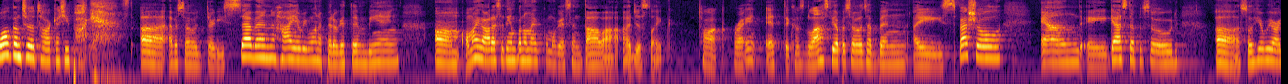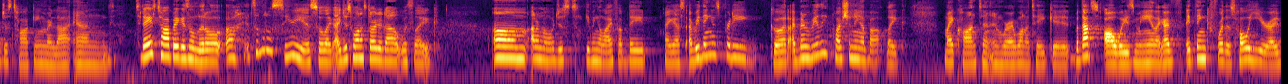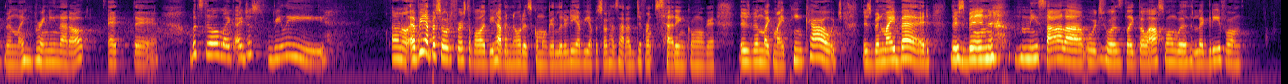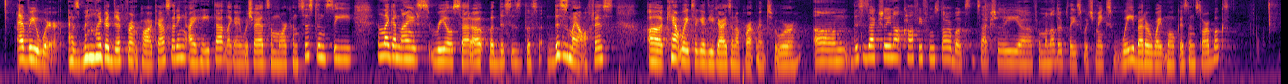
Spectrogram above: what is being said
Welcome to the Takashi Podcast, uh, episode 37. Hi everyone, espero que estén bien. Um, oh my god, hace tiempo no me como que sentaba a just like talk, right? Because the last few episodes have been a special and a guest episode. Uh, so here we are just talking, Merla, and today's topic is a little, uh, it's a little serious. So like, I just want to start it out with like, um, I don't know, just giving a life update I guess everything is pretty good. I've been really questioning about like my content and where I want to take it, but that's always me. Like I've I think for this whole year I've been like bringing that up at the, but still like I just really. I don't know. Every episode, first of all, if you haven't noticed, como que literally every episode has had a different setting. Como que there's been like my pink couch, there's been my bed, there's been mi sala, which was like the last one with Le Grifo everywhere has been like a different podcast setting. I hate that. Like I wish I had some more consistency and like a nice real setup, but this is the this is my office. Uh, can't wait to give you guys an apartment tour. Um, this is actually not coffee from Starbucks. It's actually uh, from another place which makes way better white mochas than Starbucks.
